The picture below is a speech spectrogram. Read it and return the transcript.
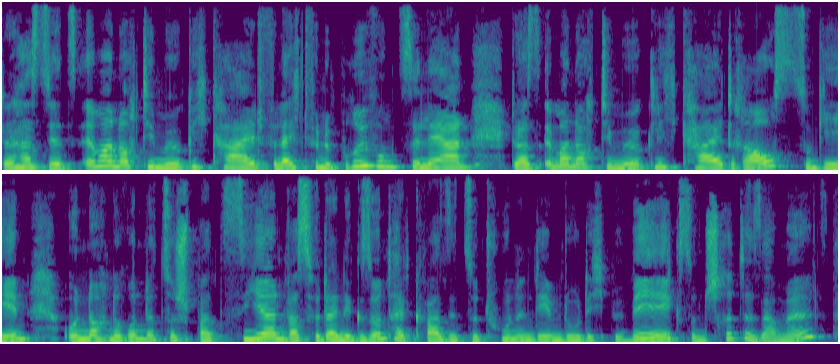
dann hast du jetzt immer noch die Möglichkeit, vielleicht für eine Prüfung zu lernen. Du hast immer noch die Möglichkeit, rauszugehen und noch eine Runde zu spazieren, was für deine Gesundheit quasi zu tun, indem du dich bewegst und Schritte sammelst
